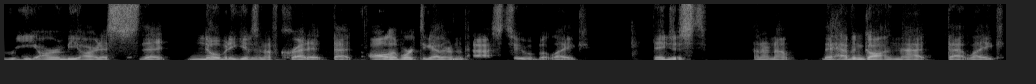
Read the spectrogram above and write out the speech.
Three R&B artists that nobody gives enough credit that all have worked together in the past too, but like they just I don't know. They haven't gotten that that like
